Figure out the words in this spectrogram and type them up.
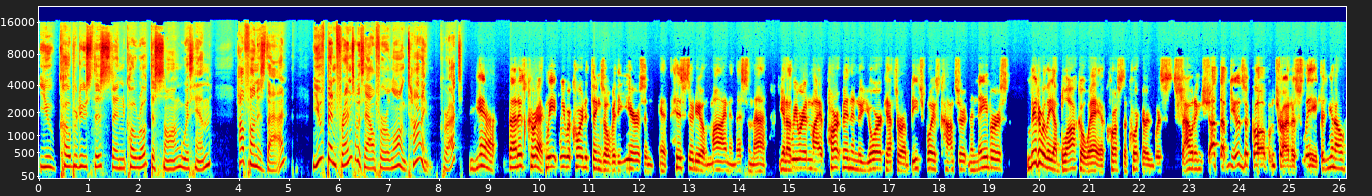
you co-produced this and co-wrote this song with him. How fun is that? You've been friends with Al for a long time, correct? Yeah, that is correct. We we recorded things over the years and at his studio, mine, and this and that. You know, we were in my apartment in New York after our Beach Boys concert, and the neighbors, literally a block away across the courtyard, was shouting, "Shut the music off! I'm trying to sleep!" And you know,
